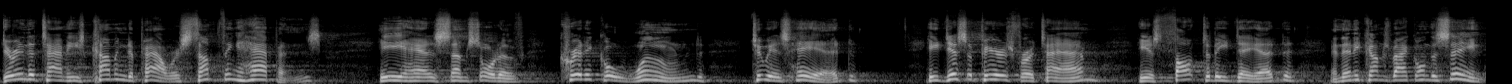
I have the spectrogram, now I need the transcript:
during the time he's coming to power, something happens. He has some sort of critical wound to his head. He disappears for a time. He is thought to be dead, and then he comes back on the scene.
